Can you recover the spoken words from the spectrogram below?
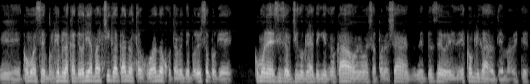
eh, ¿cómo hacer? Por ejemplo, las categorías más chicas acá no están jugando justamente por eso, porque ¿cómo le decís a un chico quédate quieto acá o no vayas para allá? Entonces, eh, es complicado el tema, ¿viste?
